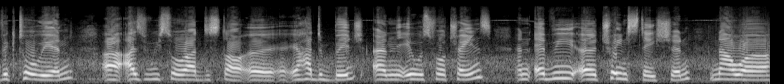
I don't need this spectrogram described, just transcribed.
Victorian, uh, as we saw at the start, it had a bridge and it was for trains. And every train station now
